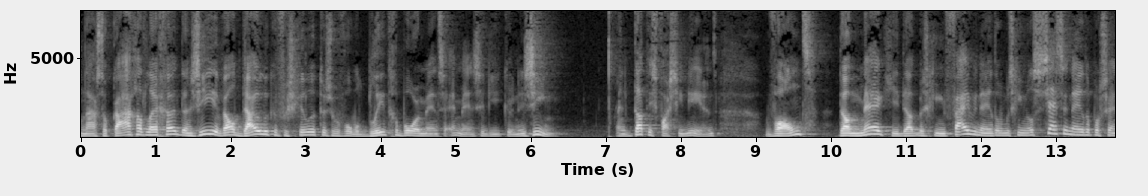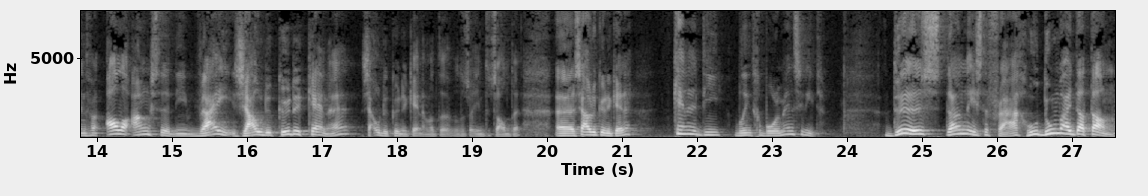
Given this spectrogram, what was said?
naast elkaar gaat leggen, dan zie je wel duidelijke verschillen tussen bijvoorbeeld blindgeboren mensen en mensen die kunnen zien. En dat is fascinerend, want dan merk je dat misschien 95 of misschien wel 96 procent van alle angsten die wij zouden kunnen kennen, zouden kunnen kennen, wat, eh, wat is zo interessant hè, uh, zouden kunnen kennen, kennen die blindgeboren mensen niet. Dus dan is de vraag, hoe doen wij dat dan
